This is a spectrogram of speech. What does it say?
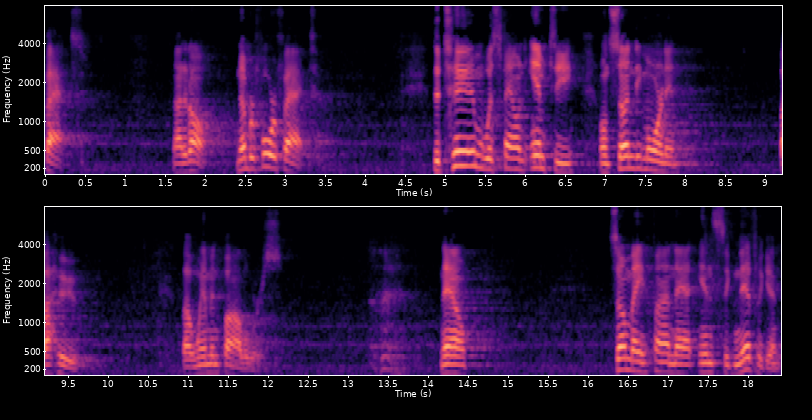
facts? Not at all. Number four fact the tomb was found empty on Sunday morning by who? By women followers. Now, some may find that insignificant,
